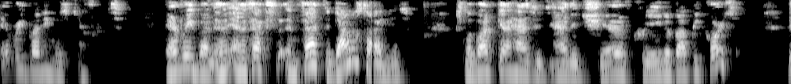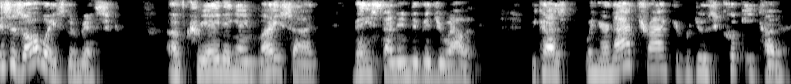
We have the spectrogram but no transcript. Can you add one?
Everybody was different. Everybody, and in fact, in fact, the downside is Slobodka has had its share of creative apikorsim. This is always the risk of creating a Mossad based on individuality. Because when you're not trying to produce cookie cutter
